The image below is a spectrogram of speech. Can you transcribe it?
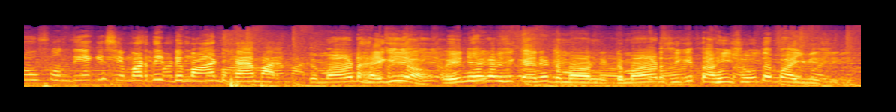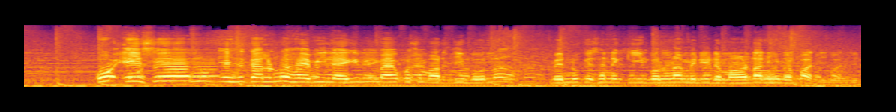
ਪ੍ਰੂਫ ਹੁੰਦੀ ਹੈ ਕਿ ਸਿਮਰ ਦੀ ਡਿਮਾਂਡ ਹੈ ਮਾਰਕੀਟ ਡਿਮਾਂਡ ਹੈਗੀ ਆ। ਇਹ ਨਹੀਂ ਹੈਗਾ ਵੀ ਅਸੀਂ ਕਹਿੰਦੇ ਡਿਮਾਂਡ ਨਹੀਂ। ਡਿਮਾਂਡ ਸੀਗੀ ਤਾਂ ਹੀ ਸ਼ੋਅ ਤੇ ਪਾਈ ਵੀ ਸੀਗੀ। ਉਹ ਇਸ ਨੂੰ ਇਸ ਗੱਲ ਨੂੰ ਹੈਵੀ ਲੈ ਗਈ ਵੀ ਮੈਂ ਕੁਝ ਮਰਜ਼ੀ ਬੋਲਾਂ। ਮੈਨੂੰ ਕਿਸੇ ਨੇ ਕੀ ਬੋਲਣਾ ਮੇਰੀ ਡਿਮਾਂਡ ਆ ਨਹੀਂ ਮੈਂ ਭੱਜ ਜਾਵਾਂਗੀ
